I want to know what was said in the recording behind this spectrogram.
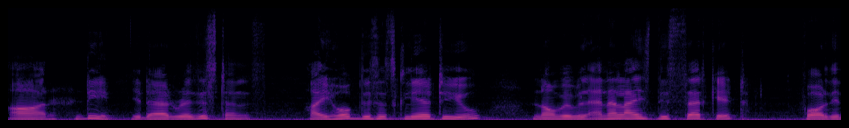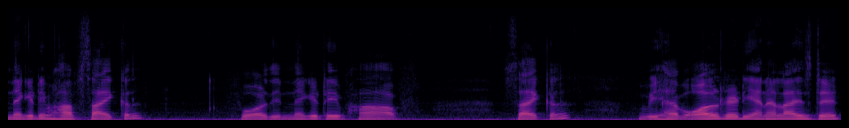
R D the diode resistance. I hope this is clear to you. Now we will analyze this circuit for the negative half cycle. For the negative half cycle we have already analyzed it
